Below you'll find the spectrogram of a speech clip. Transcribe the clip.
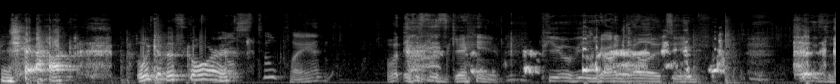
Jack, look at the score. still playing? What is this game? POV, you're on yellow team. Jesus.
